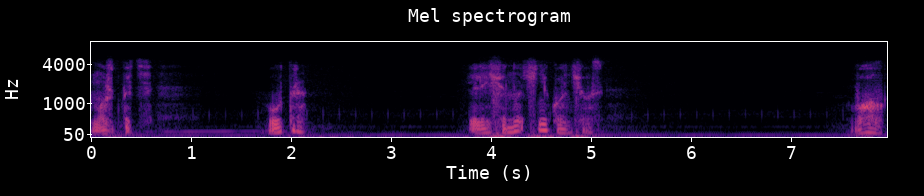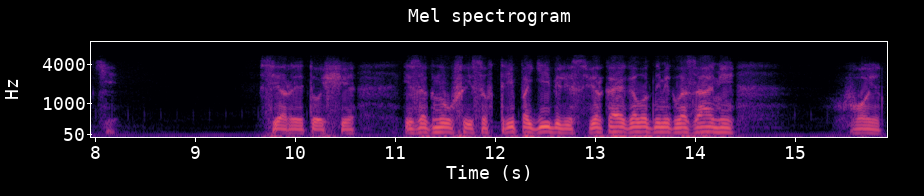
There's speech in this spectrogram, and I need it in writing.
Может быть, утро? Или еще ночь не кончилась? волки. Серые, тощие, изогнувшиеся в три погибели, сверкая голодными глазами, воют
